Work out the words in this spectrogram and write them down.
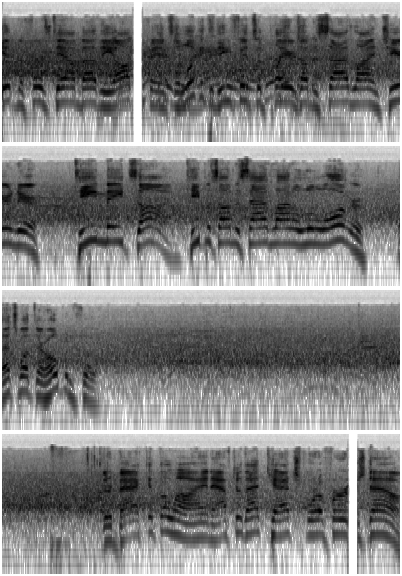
getting the first down by the offense. So look at the defensive players on the sideline cheering their teammates on. Keep us on the sideline a little longer. That's what they're hoping for. They're back at the line after that catch for a first down.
